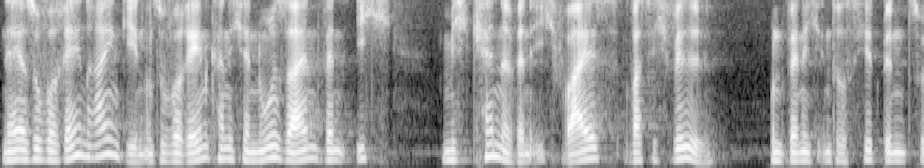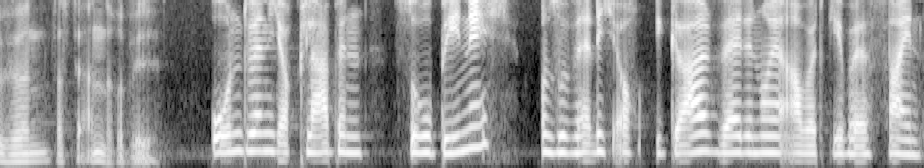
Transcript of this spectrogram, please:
naja, souverän reingehen. Und souverän kann ich ja nur sein, wenn ich mich kenne, wenn ich weiß, was ich will. Und wenn ich interessiert bin zu hören, was der andere will. Und wenn ich auch klar bin, so bin ich und so werde ich auch, egal wer der neue Arbeitgeber ist, sein.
